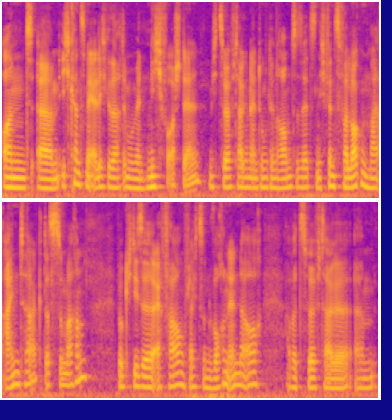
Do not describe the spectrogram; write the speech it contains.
Und ähm, ich kann es mir ehrlich gesagt im Moment nicht vorstellen, mich zwölf Tage in einen dunklen Raum zu setzen. Ich finde es verlockend, mal einen Tag das zu machen wirklich diese Erfahrung, vielleicht so ein Wochenende auch, aber zwölf Tage ähm,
